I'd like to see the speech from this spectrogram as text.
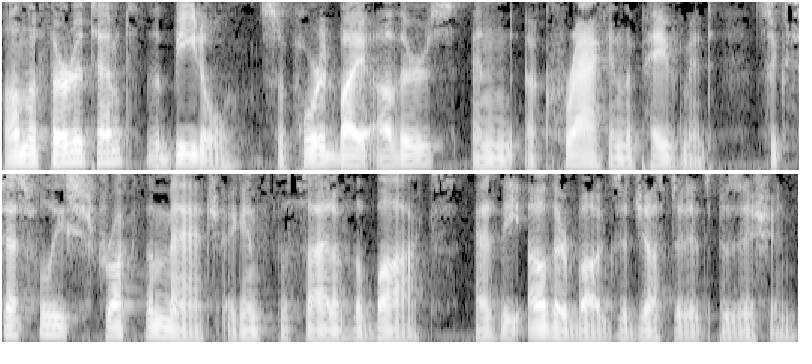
On the third attempt, the beetle, supported by others and a crack in the pavement, successfully struck the match against the side of the box as the other bugs adjusted its position.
